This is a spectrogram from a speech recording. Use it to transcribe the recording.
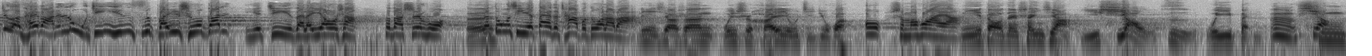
这才把这鹿金银丝白蛇杆也系在了腰上。说到师傅，嗯这东西也带的差不多了吧？临下山，为师还有几句话。哦，什么话呀？你倒在山下，以孝字为本，嗯，孝。听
